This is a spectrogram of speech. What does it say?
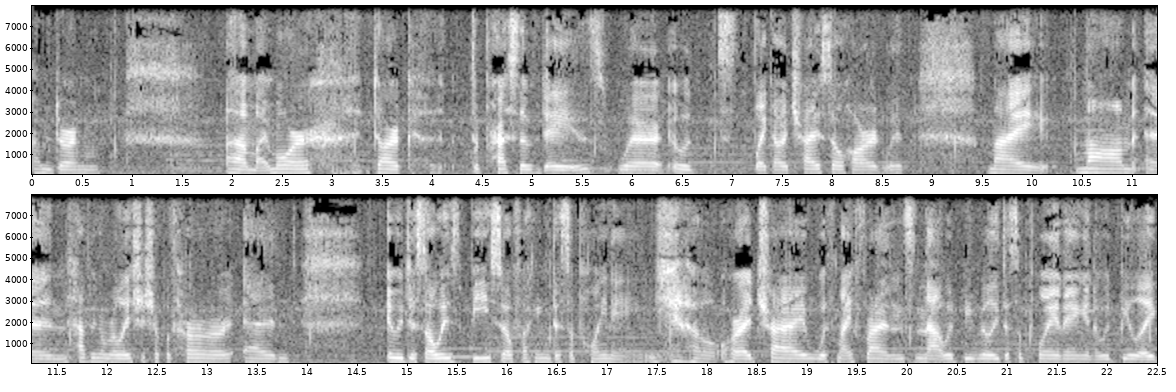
um, during uh, my more dark depressive days where it was like I would try so hard with my mom and having a relationship with her and it would just always be so fucking disappointing, you know, or I'd try with my friends and that would be really disappointing and it would be like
